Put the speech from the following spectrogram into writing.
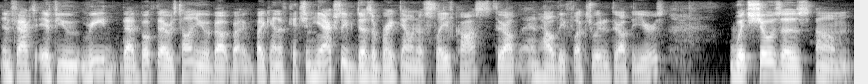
In fact, if you read that book that I was telling you about by, by Kenneth Kitchen, he actually does a breakdown of slave costs throughout and how they fluctuated throughout the years, which shows us um,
